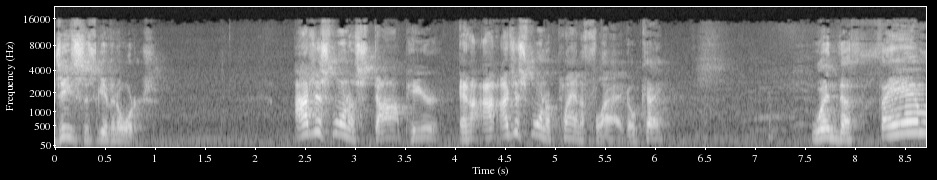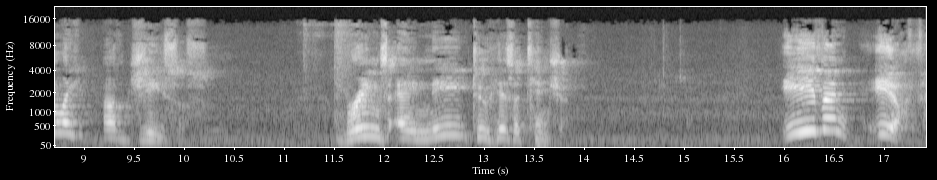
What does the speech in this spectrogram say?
Jesus is giving orders. I just want to stop here and I, I just want to plant a flag, okay? When the family of Jesus brings a need to his attention, even if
